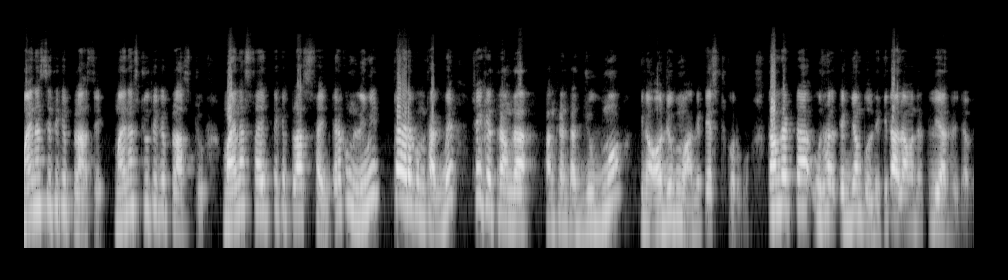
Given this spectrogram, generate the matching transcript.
মাইনাস এ থেকে প্লাস এ মাইনাস টু থেকে প্লাস টু মাইনাস ফাইভ থেকে প্লাস ফাইভ এরকম লিমিটটা এরকম থাকবে, সেই ক্ষেত্রে আমরা ফাংশনটা যুগ্ম কিনা অযুগ্ম আগে টেস্ট করব। তো আমরা একটা উদাহরণ এক্সাম্পল দেখি, তাহলে আমাদের ক্লিয়ার হয়ে যাবে।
